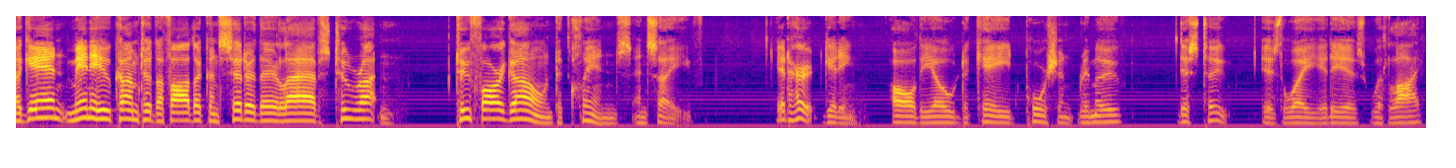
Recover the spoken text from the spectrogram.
Again, many who come to the Father consider their lives too rotten, too far gone to cleanse and save. It hurt getting all the old decayed portion removed. This, too, is the way it is with life.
